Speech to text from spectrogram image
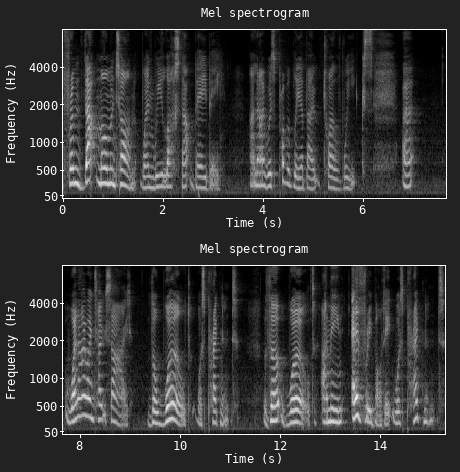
from that moment on, when we lost that baby, and I was probably about 12 weeks. Uh, when I went outside, the world was pregnant. The world. I mean, everybody was pregnant.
